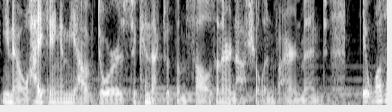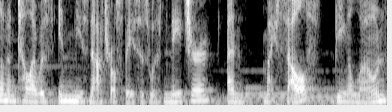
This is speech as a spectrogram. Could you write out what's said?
you know, hiking in the outdoors to connect with themselves and their natural environment. It wasn't until I was in these natural spaces with nature and myself being alone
